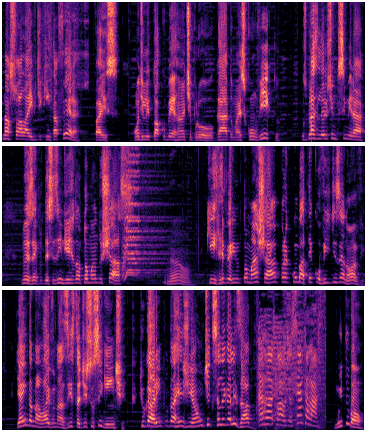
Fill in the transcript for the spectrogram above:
na sua live de quinta-feira, faz onde ele toca o berrante pro gado mais convicto, os brasileiros tinham que se mirar no exemplo desses indígenas estão tomando chás. Não. Que deveriam tomar chá para combater Covid-19. E ainda na live o nazista disse o seguinte: que o garimpo da região tinha que ser legalizado. Aham, Cláudia, senta lá. Muito bom.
